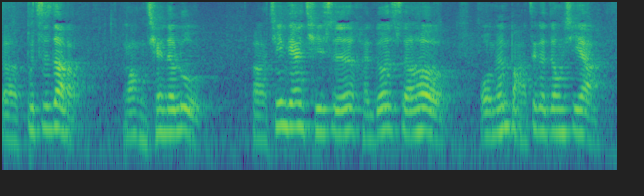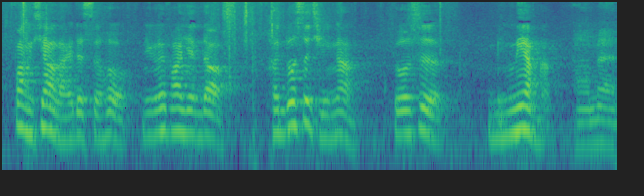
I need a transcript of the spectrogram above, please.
呃，不知道。往前的路，啊，今天其实很多时候，我们把这个东西啊放下来的时候，你会发现到很多事情啊都是明亮了。阿门。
